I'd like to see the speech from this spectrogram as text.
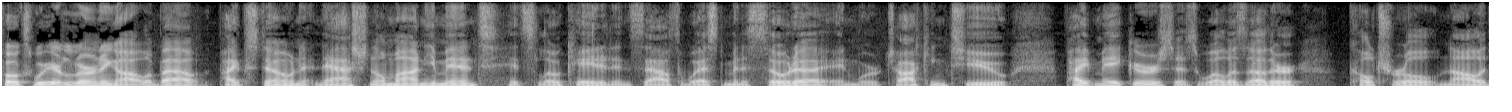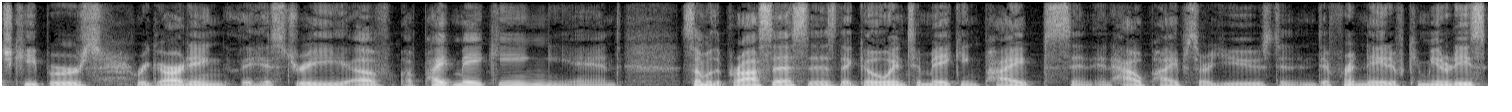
Folks, we are learning all about Pipestone National Monument. It's located in southwest Minnesota, and we're talking to pipe makers as well as other cultural knowledge keepers regarding the history of, of pipe making and some of the processes that go into making pipes and, and how pipes are used in, in different native communities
